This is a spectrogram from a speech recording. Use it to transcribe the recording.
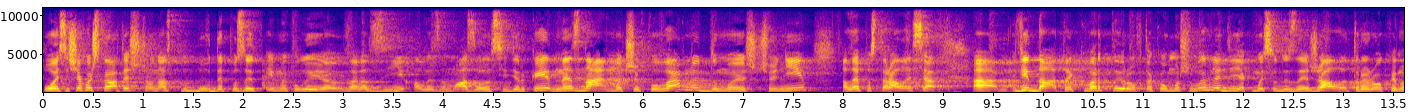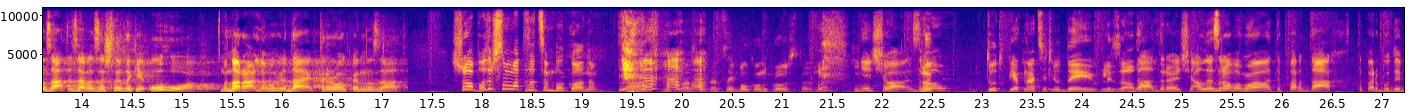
Ось і ще хочу сказати, що у нас тут був депозит, і ми коли зараз з'їхали, замазали всі дірки. Не знаємо, чи повернуть. Думаю, що ні. Але постаралися віддати квартиру в такому ж вигляді, як ми сюди заїжджали три роки назад. І зараз зайшли такі: ого, вона реально виглядає як три роки назад. Що, будеш сумувати за цим балконом? Класно, класно. Та цей балкон просто. Ну, тут, Нічого, зроб... тут 15 людей влізало. Да, до речі, але зробимо тепер дах. Тепер буде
